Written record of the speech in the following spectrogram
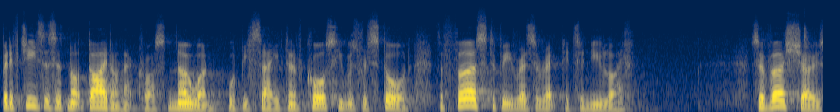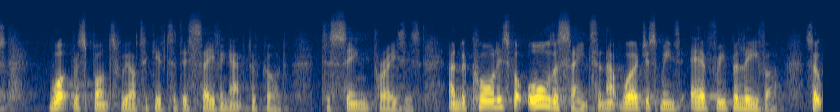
But if Jesus had not died on that cross, no one would be saved. And of course, he was restored, the first to be resurrected to new life. So, verse shows what response we are to give to this saving act of God to sing praises. And the call is for all the saints, and that word just means every believer. So,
